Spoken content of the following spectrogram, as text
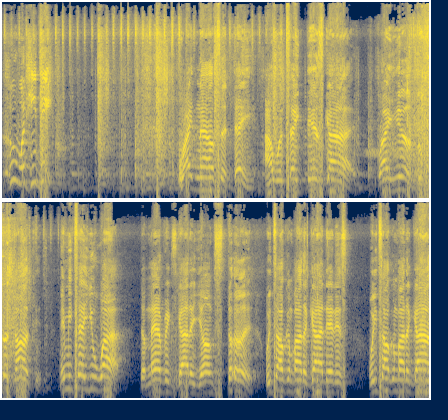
who would he be? Right now, today, I will take this guy right here, Luka Doncic. Let me tell you why. The Mavericks got a young stud. We talking about a guy that is. We talking about a guy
